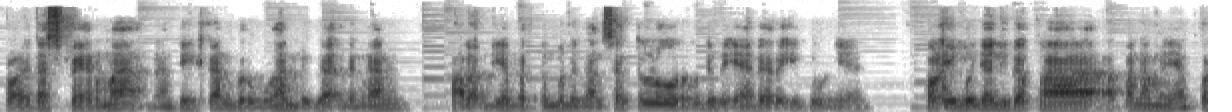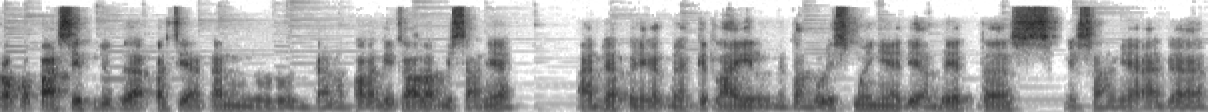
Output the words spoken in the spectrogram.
kualitas sperma nanti kan berhubungan juga dengan kalau dia bertemu dengan sel telur gitu ya dari ibunya. Kalau ibunya juga apa namanya perokok pasif juga pasti akan menurunkan. Apalagi kalau misalnya ada penyakit-penyakit lain, metabolismenya, diabetes, misalnya ada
